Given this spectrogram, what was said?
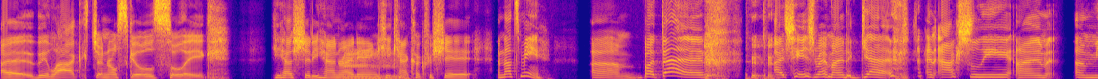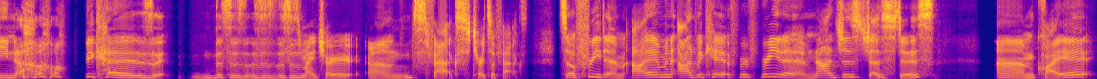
uh, they lack general skills. So, like, he has shitty handwriting. He Mm. can't cook for shit. And that's me. Um, but then I changed my mind again. And actually, I'm amino because this is this is this is my chart. Um, it's facts, charts of facts. So freedom. I am an advocate for freedom, not just justice. Um, quiet.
